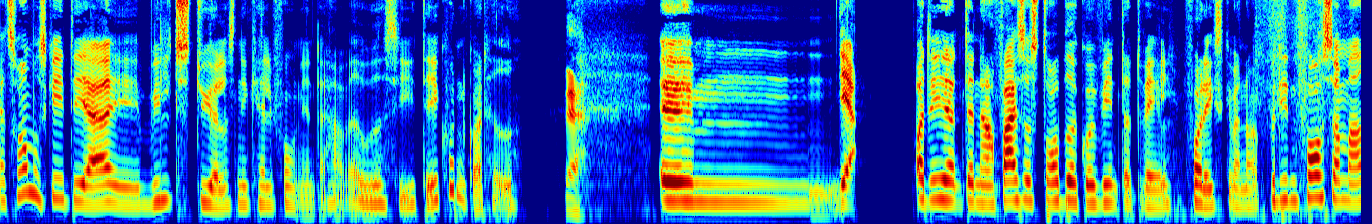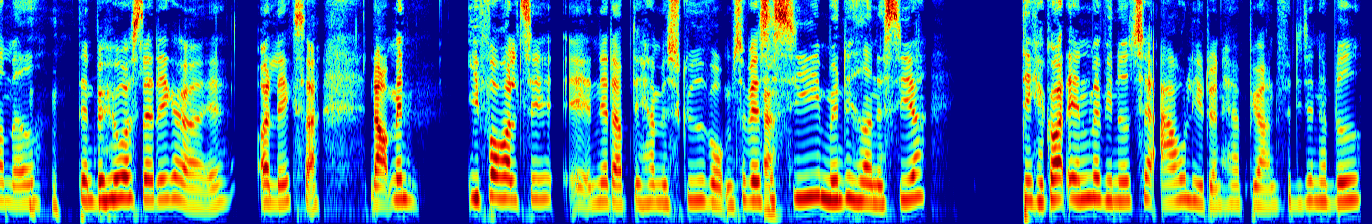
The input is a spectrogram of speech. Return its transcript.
Jeg tror måske, det er øh, vildstyrelsen i Kalifornien, der har været ude at sige, det kunne den godt hedde. Ja. Øhm, ja, og det, den har faktisk også droppet at gå i vinterdval, for at det ikke skal være nok. Fordi den får så meget mad. Den behøver slet ikke at, øh, at lægge sig. Nå, men i forhold til øh, netop det her med skydevåben, så vil jeg ja. så sige, at myndighederne siger, det kan godt ende med, at vi er nødt til at aflive den her bjørn, fordi den er blevet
